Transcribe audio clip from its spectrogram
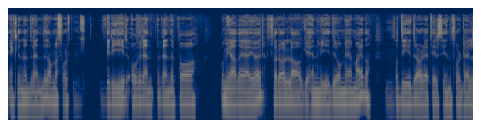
egentlig nødvendig, da, men folk vrir og vender på, på mye av det jeg gjør, for å lage en video med meg. da. Så de drar det til sin fordel.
